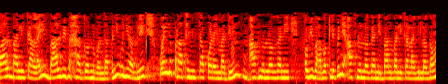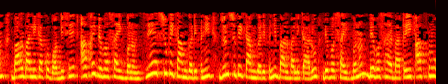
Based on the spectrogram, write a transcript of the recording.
बाल बालिकालाई बाल विवाह गर्नुभन्दा पनि उनीहरूले पहिलो प्राथमिकता पढ़ाइमा दिउन् आफ्नो लगानी अभिभावकले पनि आफ्नो लगानी बाल बालिका लागि लगाउन्। बाल बालिकाको भविष्य आफै व्यावसायिक बनाउन्। जे सुकै काम गरे पनि जुनसुकै काम गरे पनि बाल बालिकाहरू व्यावसायिक बनाउन् व्यवसायबाटै आफ्नो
